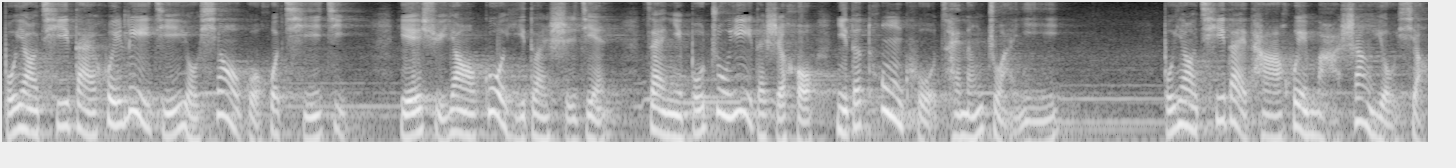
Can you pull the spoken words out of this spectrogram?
不要期待会立即有效果或奇迹，也许要过一段时间，在你不注意的时候，你的痛苦才能转移。不要期待它会马上有效，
